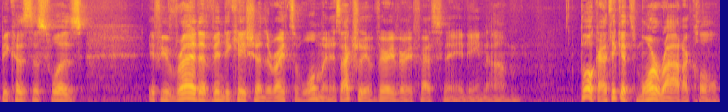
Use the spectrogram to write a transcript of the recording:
because this was, if you've read A Vindication of the Rights of Woman, it's actually a very, very fascinating um, book. I think it's more radical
